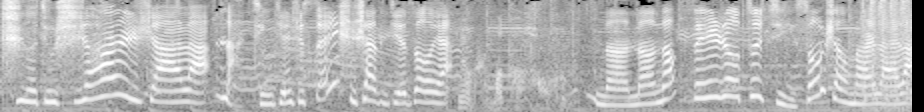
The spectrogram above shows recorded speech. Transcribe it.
这就十二杀啦！那今天是三十杀的节奏呀！有什么可豪横？那那那，肥肉自己送上门来了。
